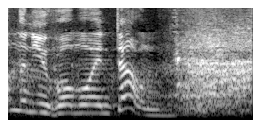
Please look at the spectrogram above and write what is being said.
I'm the new homo in town.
